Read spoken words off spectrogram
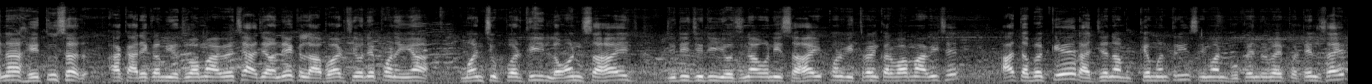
એના હેતુસર આ કાર્યક્રમ યોજવામાં આવ્યો છે. આજે અનેક લાભાર્થીઓને પણ અહીંયા મંચ ઉપરથી લોન સહાય, જુદી જુદી યોજનાઓની સહાય પણ વિતરણ કરવામાં આવી છે. આ તબક્કે રાજ્યના મુખ્યમંત્રી શ્રીમાન ભૂપેન્દ્રભાઈ પટેલ સાહેબ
